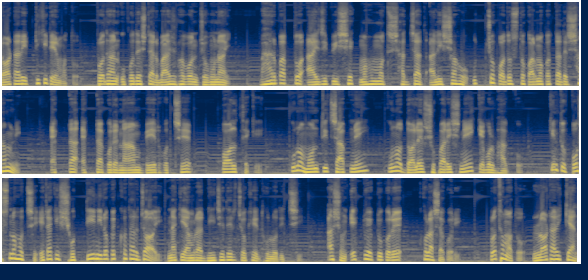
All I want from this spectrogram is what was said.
লটারির টিকিটের মতো। প্রধান উপদেষ্টার বাসভবন যমুনায় ভারপ্রাপ্ত আইজিপি শেখ মোহাম্মদ সাজ্জাদ আলী সহ উচ্চ পদস্থ কর্মকর্তাদের সামনে একটা একটা করে নাম বের হচ্ছে পল থেকে। কোনো মন্ত্রীর চাপ নেই, কোনো দলের সুপারিশ নেই, কেবল ভাগ্য। কিন্তু প্রশ্ন হচ্ছে, এটা কি সত্যিই নিরপেক্ষতার জয়, নাকি আমরা নিজেদের চোখে ধুলো দিচ্ছি? আসুন একটু একটু করে খোলাসা করি। প্রথমত, লটারি কেন?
